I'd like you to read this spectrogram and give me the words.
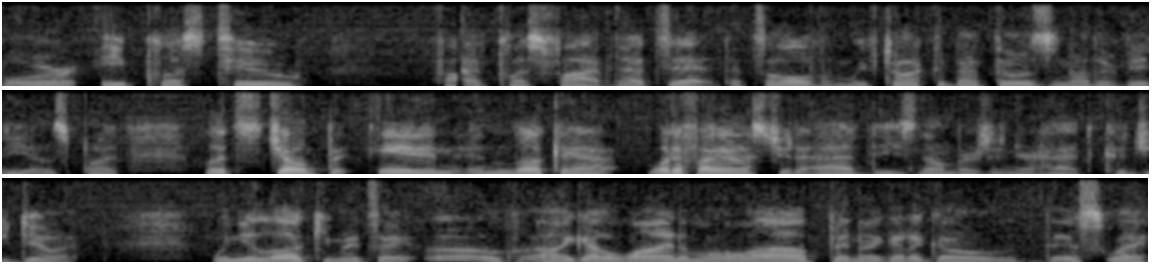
4, 8 plus 2, 5 plus 5. That's it. That's all of them. We've talked about those in other videos, but let's jump in and look at what if I asked you to add these numbers in your head? Could you do it? When you look, you might say, oh, I got to line them all up and I got to go this way.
